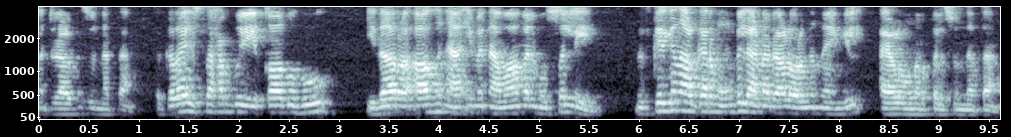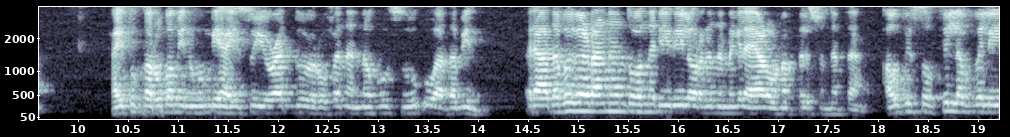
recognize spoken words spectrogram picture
മറ്റൊരാൾക്ക് സുന്നത്താണ് വക്കദാ യുസ്തഹബ്ബു ഈഖാദുഹു ഇദാ റആഹു നായിമൻ അമാമൽ മുസല്ലീൻ നിസ്കരിക്കുന്ന ആൾക്കാരുടെ മുമ്പിലാണ് ഒരാൾ ഉറങ്ങുന്നതെങ്കിൽ അയാൾ ഉണർത്തൽ സുന്നത്താണ് ഹൈത്തു കറുബ മിൻഹും ബി ഹൈസു യുഅദ്ദു റുഫൻ അന്നഹു സൂഉ അദബിൻ. ഒരു അദബ് കേടാണ് എന്ന് തോന്നുന്ന രീതിയിൽ ഉറങ്ങുന്നുണ്ടെങ്കിൽ അയാൾ ഉണർത്തൽ സുന്നത്താണ്. ഔഫി സൊഫിൽ അവലി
